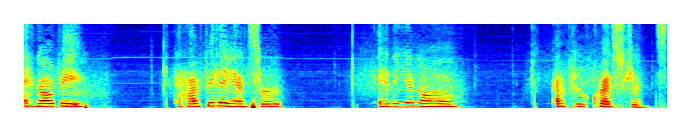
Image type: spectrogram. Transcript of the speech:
and I'll be happy to answer any and all of your questions.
